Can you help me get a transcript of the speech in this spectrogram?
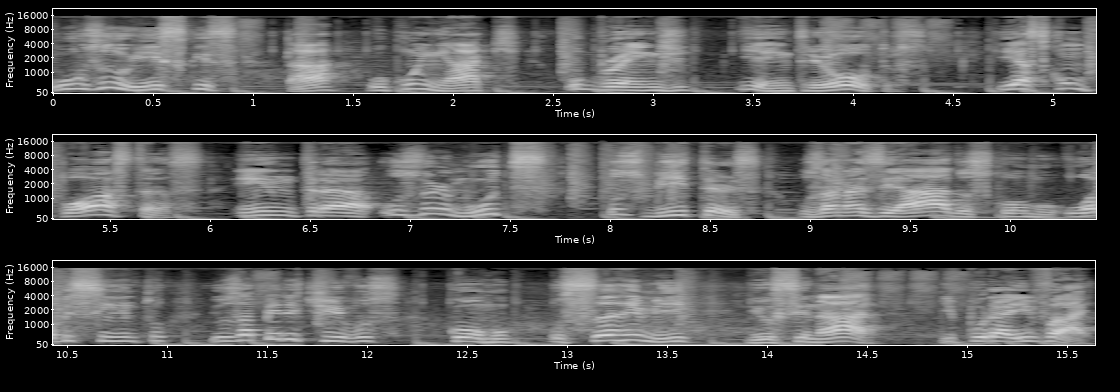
os uísques, tá? o conhaque, o brandy e entre outros. E as compostas entra os vermutes, os bitters, os anaseados como o absinto e os aperitivos como o Saint-Remy e o Sinar, e por aí vai.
